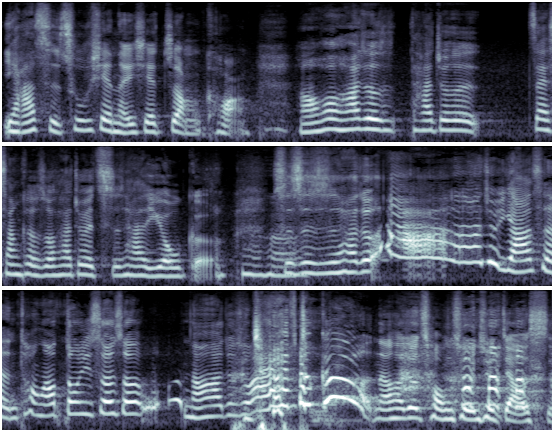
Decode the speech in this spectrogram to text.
牙齿出现了一些状况，然后他就是他就是。在上课的时候，他就会吃他的优格，吃吃吃，他就啊，他就牙齿很痛，然后东西收收，然后他就说 I have to go，然后他就冲出去教室，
